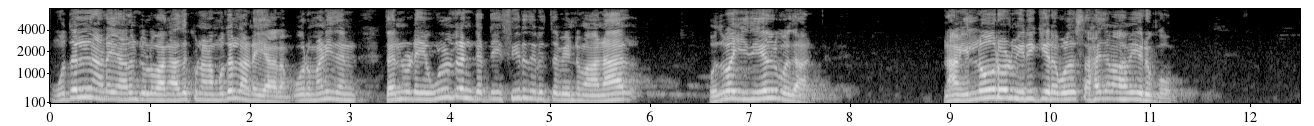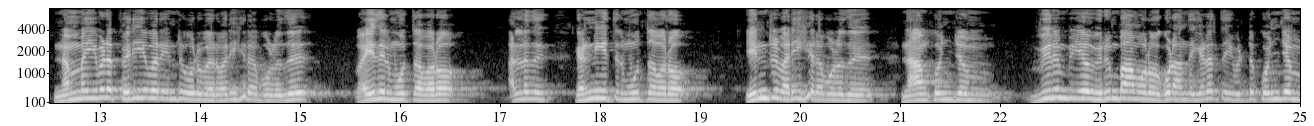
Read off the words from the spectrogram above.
முதல் அடையாளம் சொல்லுவாங்க அதுக்குண்டான முதல் அடையாளம் ஒரு மனிதன் தன்னுடைய உள்ரங்கத்தை சீர்திருத்த வேண்டுமானால் பொதுவாக இது இயல்புதான். நாம் எல்லோரோடும் இருக்கிற பொழுது சகஜமாகவே இருப்போம். நம்மை விட பெரியவர் என்று ஒருவர் வருகிற பொழுது வயதில் மூத்தவரோ அல்லது கண்ணியத்தில் மூத்தவரோ என்று வருகிற பொழுது நாம் கொஞ்சம் விரும்பியோ விரும்பாமலோ கூட அந்த இடத்தை விட்டு கொஞ்சம்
